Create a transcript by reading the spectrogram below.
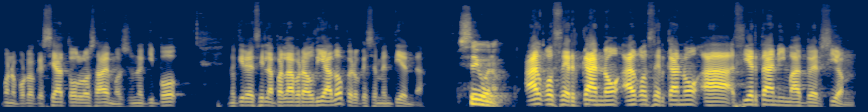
bueno, por lo que sea, todos lo sabemos, es un equipo no quiero decir la palabra odiado, pero que se me entienda. Sí, bueno. Algo cercano, algo cercano a cierta animadversión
